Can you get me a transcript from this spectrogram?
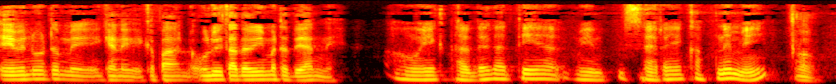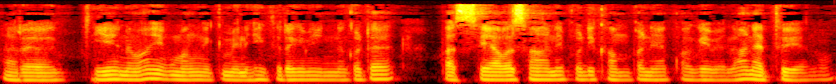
ඒ වෙනුවට මේ කියන්නේ එකපාරට ඔළුවේ තදවීමටද යන්නේ? ඔව් ඒක තද ගතිය මේ සැර එකක් නෙමෙයි. ඔව්. අර තියෙනවා මම එක මෙනෙහි කරගෙන ඉන්නකොට පස්සේ අවසානයේ පොඩි කම්පනයක් වගේ වෙලා නැතු වෙනවා.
